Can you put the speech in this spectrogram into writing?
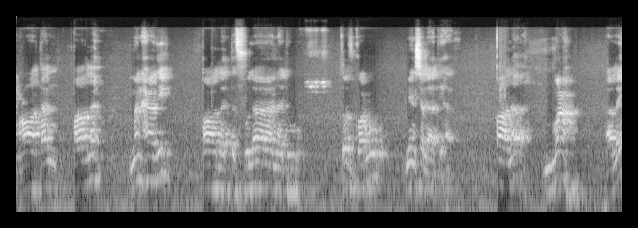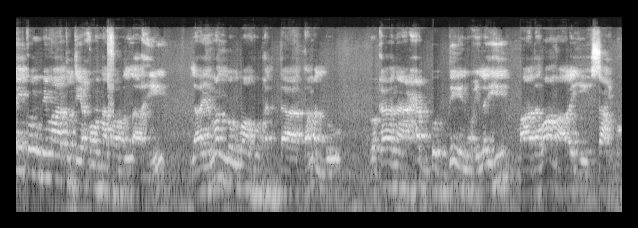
امرأة قال من هذه؟ قالت فلانة تذكر من صلاتها قال معه عليكم بما تطيقون فوالله لا يمل الله حتى تملوا وكان أحب الدين إليه ما دوام عليه صاحبه.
